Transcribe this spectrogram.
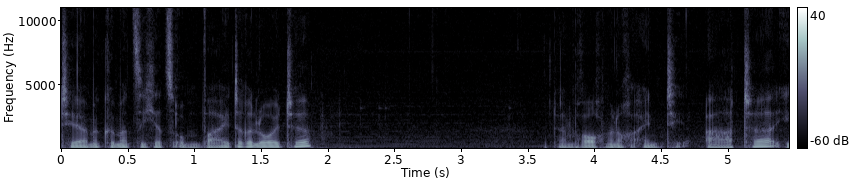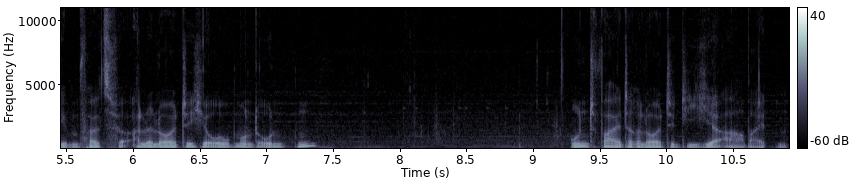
Therme kümmert sich jetzt um weitere Leute. Dann brauchen wir noch ein Theater, ebenfalls für alle Leute hier oben und unten. Und weitere Leute, die hier arbeiten.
